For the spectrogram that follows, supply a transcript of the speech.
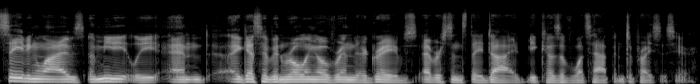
saving lives immediately, and I guess have been rolling over in their graves ever since they died because of what's happened to prices here.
